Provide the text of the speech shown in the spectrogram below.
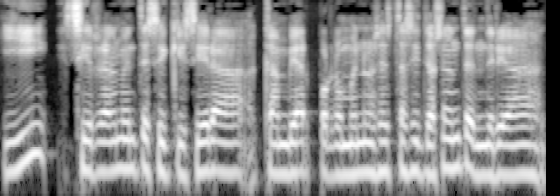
y si realmente se quisiera cambiar por lo menos esta situación tendría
